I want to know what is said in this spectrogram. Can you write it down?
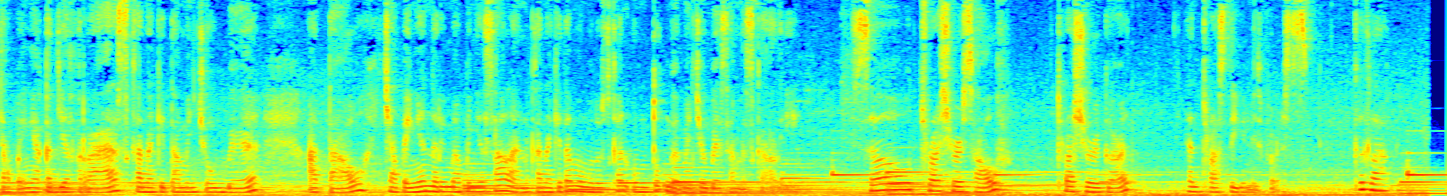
Capeknya kerja keras karena kita mencoba, atau capeknya nerima penyesalan karena kita memutuskan untuk nggak mencoba sama sekali. So, trust yourself, trust your God, and trust the universe. Good luck!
